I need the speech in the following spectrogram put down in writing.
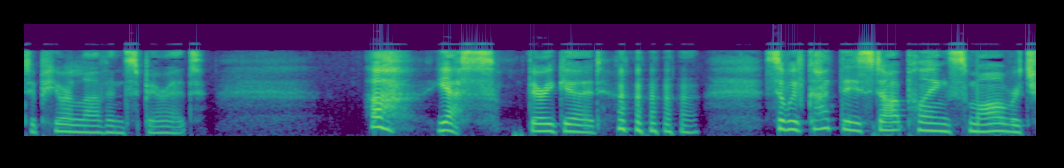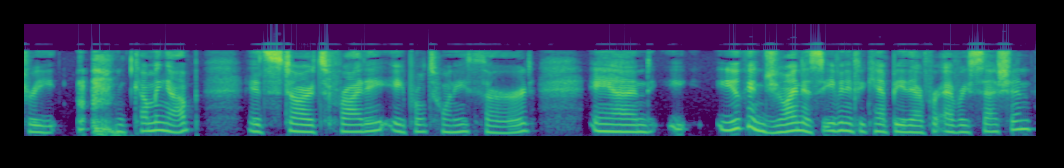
to pure love and spirit. Ah, yes. Very good. So we've got the Stop Playing Small retreat coming up. It starts Friday, April 23rd, and you can join us even if you can't be there for every session.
